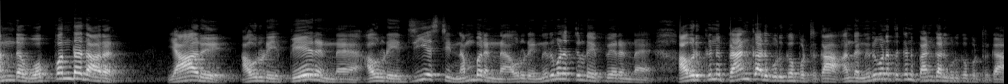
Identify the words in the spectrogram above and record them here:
அந்த ஒப்பந்ததாரர் யார்? அவருடைய பேர் என்ன? அவருடைய ஜிஎஸ்டி நம்பர் என்ன? அவருடைய நிறுவனத்தினுடைய பேர் என்ன? அவருக்குன்னு பேன் கார்டு கொடுக்கப்பட்டிருக்கா? அந்த நிறுவனத்துக்குன்னு பேன் கார்டு கொடுக்கப்பட்டிருக்கா?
